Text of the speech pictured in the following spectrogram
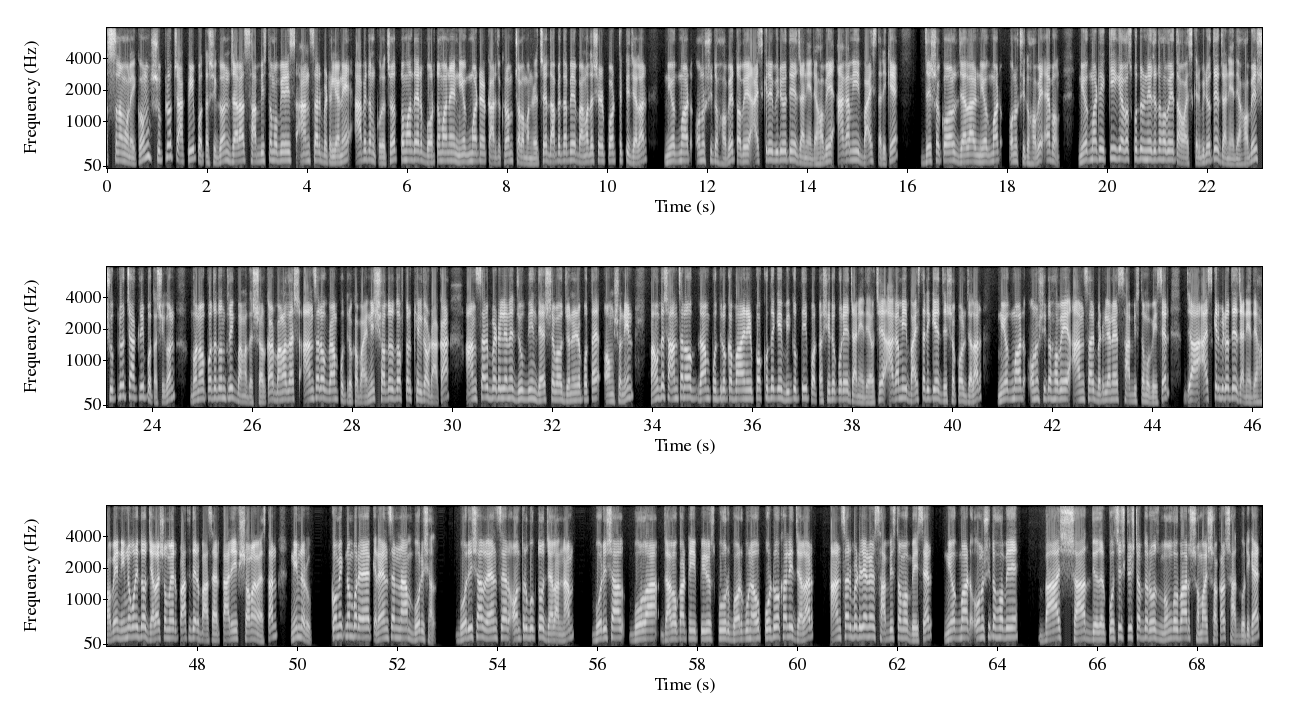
আসসালামু আলাইকুম। সুপ্র চাকরি প্রত্যাশীগণ, যারা ছাব্বিশতম বিরিস আনসার ব্যাটালিয়নে আবেদন করেছ, তোমাদের বর্তমানে নিয়োগ মাঠের কার্যক্রম চলমান রয়েছে। দাবে দাবে বাংলাদেশের প্রত্যেকটি জেলার নিয়োগ মাঠ অনুষ্ঠিত হবে। তবে আজকের ভিডিওতে জানিয়ে দেওয়া হবে, আগামী বাইশ তারিখে যে সকল জেলার নিয়োগ মাঠ অনুষ্ঠিত হবে এবং নিয়োগ মাঠে কি কাগজপত্র নিয়ে যেতে হবে তাও আজকের ভিডিওতে জানিয়ে দেওয়া হবে। সুপ্রিয় চাকরি প্রত্যাশীগণ গণপ্রজাতান্ত্রিক বাংলাদেশ সরকার, বাংলাদেশ আনসার ও গ্রাম প্রতিরক্ষা বাহিনীর সদর দফতর খিলগাঁও, ঢাকা, আনসার ব্যাটালিয়নে যোগ দিন দেশ সেবা ও জননিরাপত্তায় অংশ নিন। বাংলাদেশ আনসার ও গ্রাম প্রতিরক্ষা বাহিনীর পক্ষ থেকে বিজ্ঞপ্তি প্রকাশিত করে জানিয়ে দেওয়া হচ্ছে, আগামী বাইশ তারিখে যে সকল জেলার নিয়োগ মাঠ অনুষ্ঠিত হবে আনসার ব্যাটালিয়নের ছাব্বিশতম বেসের যা আজকের ভিডিওতে জানিয়ে দেওয়া হবে। নিম্নবর্ণিত জেলাসমূহের প্রার্থীদের বাছাইয়ের তারিখ সময় স্থান নিম্নরূপ। কমিক নম্বর এক রেঞ্জের নাম বরিশাল। বরিশাল রেঞ্জের অন্তর্ভুক্ত জেলার নাম বরিশাল, বোলা, জালকাঠি, পিরোজপুর, বরগুনা ও পটুয়াখালী জেলার আনসার ব্যাটালিয়নের ছাব্বিশতম বেসের নিয়োগ মাঠ অনুষ্ঠিত হবে বাইশ সাত দুই হাজার পঁচিশ খ্রিস্টাব্দ রোজ মঙ্গলবার সময় সকাল সাত ঘটিকায়।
